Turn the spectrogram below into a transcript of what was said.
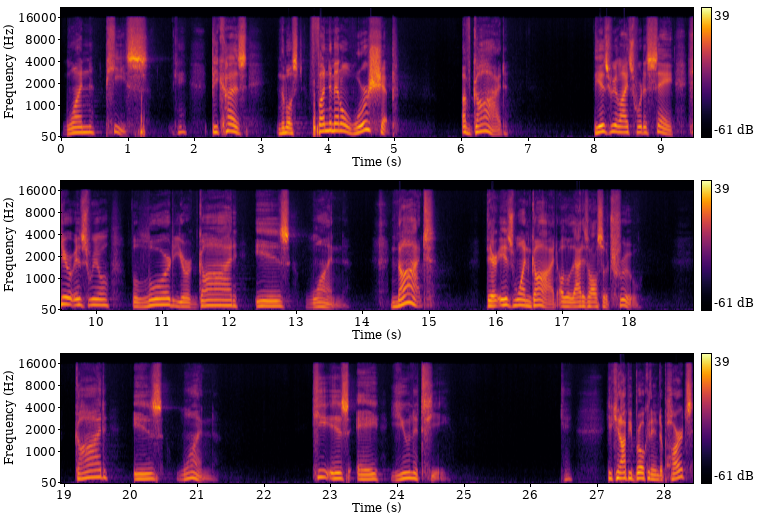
one piece. Okay? Because the most fundamental worship of God, the Israelites were to say, Hear, Israel, the Lord your God is one. Not there is one God, although that is also true. God is one. He is a unity. He cannot be broken into parts.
